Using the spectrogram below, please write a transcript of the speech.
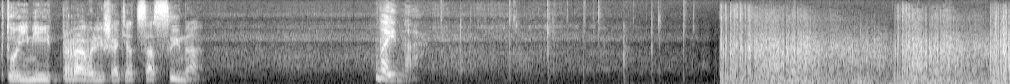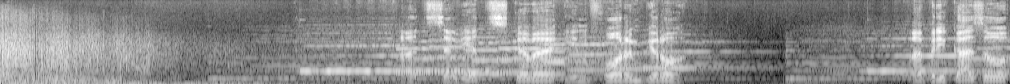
Кто имеет право лишать отца сына? Война. От Советского информбюро. По приказу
